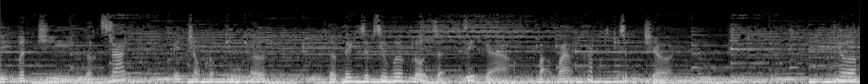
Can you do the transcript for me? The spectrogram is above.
Bị Vân Chi ngược sát Bên trong động phủ lớn, Tử tinh dực sư vương nổi giận rít gào, Bạo vang khắp chân trời. Theo âm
